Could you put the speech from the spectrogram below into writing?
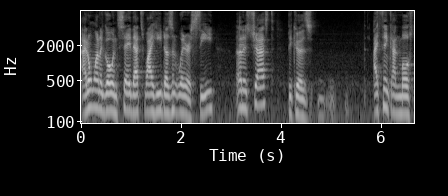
I don't want to go and say that's why he doesn't wear a C on his chest because I think on most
